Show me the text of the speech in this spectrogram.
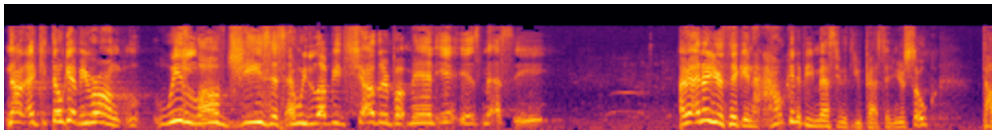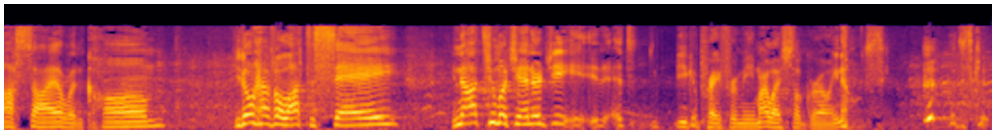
Now, don't get me wrong. We love Jesus and we love each other, but man, it is messy. I mean, I know you're thinking, how can it be messy with you, Pastor? You're so docile and calm. You don't have a lot to say. Not too much energy. It's, you can pray for me. My wife's still growing. No, just, just kidding.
